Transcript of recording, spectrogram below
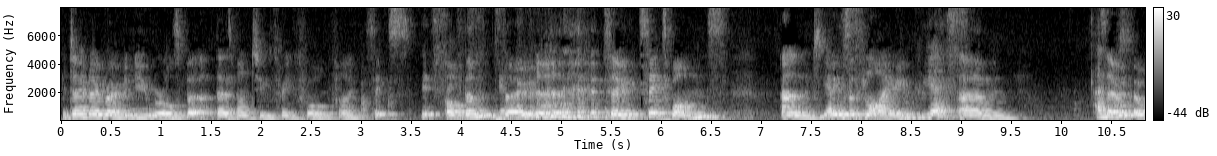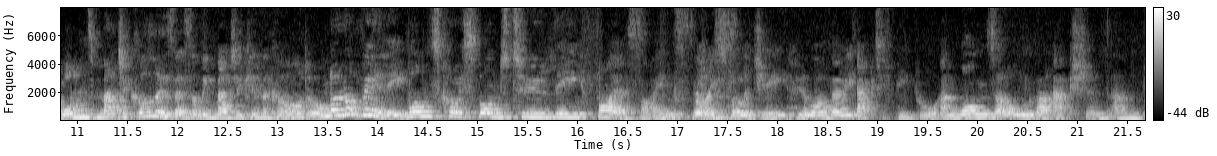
I don't know Roman numerals, but there's one, two, three, four, five, six It's of them. yes. So, so six wands, and Yes. things are flying. Yes. Um, And- so, a wand magical? Is there something magic in the card, or No, not really. Wands correspond to the fire signs Right. in astrology, who are very active people, and wands are all about action and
